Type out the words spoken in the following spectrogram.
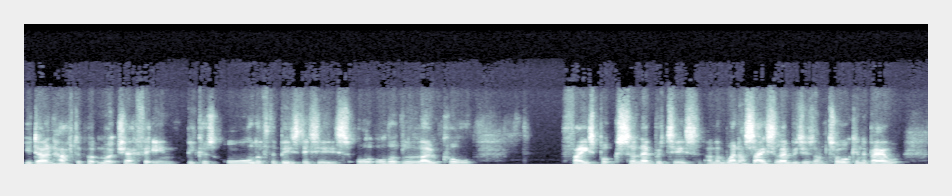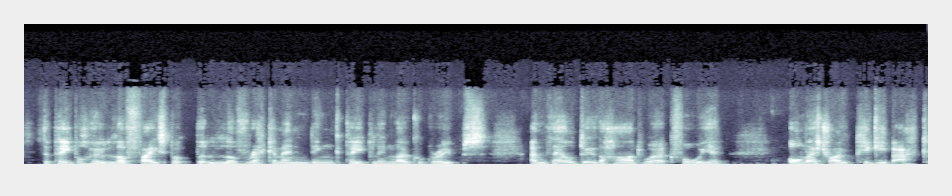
you don't have to put much effort in because all of the businesses or all of the local Facebook celebrities, and when I say celebrities, I'm talking about the people who love Facebook that love recommending people in local groups, and they'll do the hard work for you. Almost try and piggyback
